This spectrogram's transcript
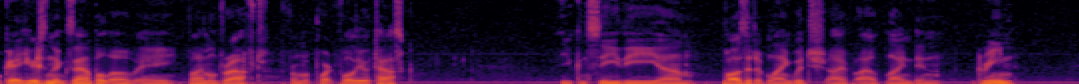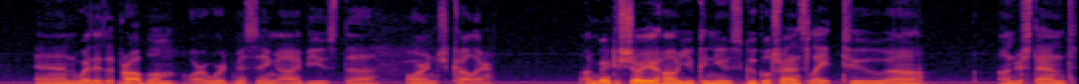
Okay, here's an example of a final draft from a portfolio task. You can see the um, positive language I've outlined in green and where there's a problem or a word missing I've used the orange color. I'm going to show you how you can use Google Translate to uh, understand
